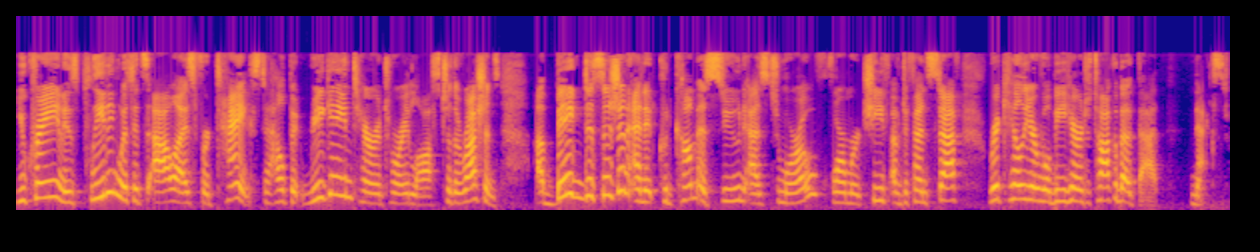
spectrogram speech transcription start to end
Ukraine is pleading with its allies for tanks to help it regain territory lost to the Russians. A big decision, and it could come as soon as tomorrow. Former Chief of Defense Staff Rick Hillier will be here to talk about that next.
